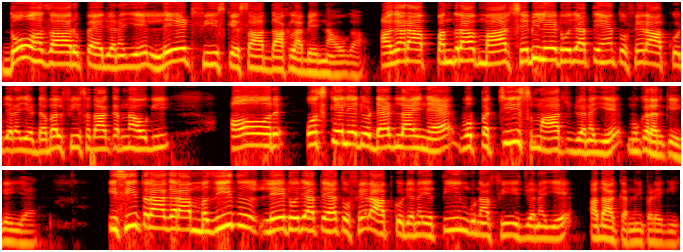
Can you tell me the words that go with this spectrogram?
दो हज़ार रुपए जो है ना, ये लेट फ़ीस के साथ दाखला भेजना होगा। अगर आप 15 मार्च से भी लेट हो जाते हैं तो फिर आपको जो है ना, ये डबल फ़ीस अदा करना होगी। और उसके लिए जो डेडलाइन है, वो 25 मार्च जो है ना, ये मुकर की गई है। इसी तरह अगर आप मजीद लेट हो जाते हैं तो फिर आपको जो है ना, ये तीन गुना फ़ीस जो है ना, ये अदा करनी पड़ेगी।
